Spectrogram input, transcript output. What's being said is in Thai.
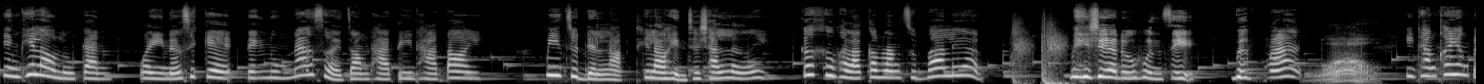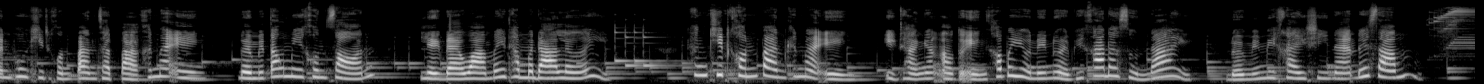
อย่างที่เรารู้กันว่าอินโนสเกะเด็กหนุ่มหน้าสวยจอมท้าตีท้าต่อย มีจุดเด่นหลักที่เราเห็นชัดๆเลย ก็คือพละกำลังสุดบ้าเลือด ไม่เชื่อดูหุ่นสิ บึกมาก Wow. อีกทั้งเขายังเป็นผู้คิดค้นปันสัตว์ป่าขึ้นมาเอง โดยไม่ต้องมีคนสอน เรียกได้ว่าไม่ธรรมดาเลย ทั้งคิดค้นปันขึ้นมาเอง อีกทั้งยังเอาตัวเองเข้าไปอยู่ในหน่วยพิฆาตอสูรได้ โดยไม่มีใครชี้แนะด้วยซ้ำ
